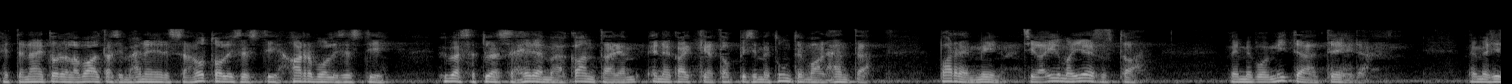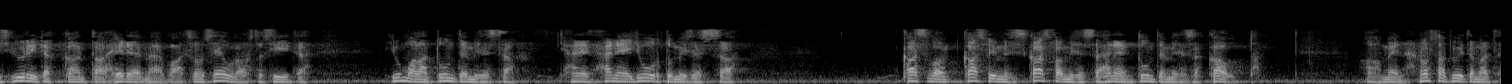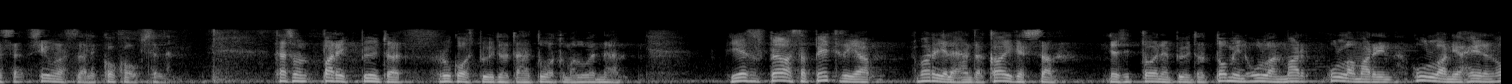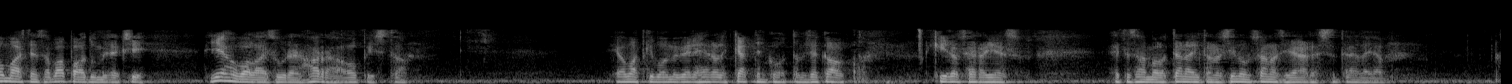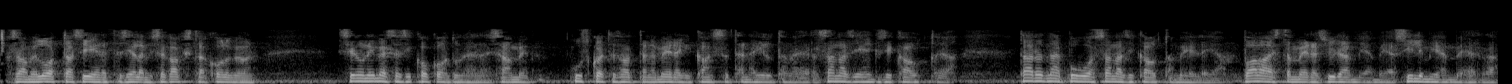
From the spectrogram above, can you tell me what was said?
että näin todella valtaisimme hänen edessään otollisesti, arvollisesti, hyvässä työssä hedelmää kantaen ja ennen kaikkea, että oppisimme tuntemaan häntä paremmin, sillä ilman Jeesusta me emme voi mitään tehdä. Me emme siis yritä kantaa hedelmää, vaan se on seurausta siitä Jumalan tuntemisessa, hänen, hänen juurtumisessa, kasva, kasvamisessa, kasvamisessa hänen tuntemisensa kautta. Aamen. Nostaa pyytämään tässä siunasta tälle kokoukselle. Tässä on pari pyyntöä, rukouspyyntöä tähän tuotu, mä luen nämä. Jeesus pelasta Petriä, varjele häntä kaikessa, ja sitten toinen pyyntö, Tomin Ullan, Mar, Ullamarin, Ullan ja heidän omaistensa vapautumiseksi jehovalaisuuden harhaopista. Ja omatkin voimme viedä Herralle kätten kohottamisen kautta. Kiitos Herra Jeesus, että saamme olla tänä iltana sinun sanasi ääressä täällä ja saamme luottaa siihen, että siellä missä 203 on sinun nimessäsi kokoontuneena, niin saamme uskoa, että saat täällä meidänkin kanssa tänä iltana, Herra, sanasi henkisi kautta ja Tahdot näin puhua sanasi kautta meille ja valaista meidän sydämiämme ja silmiämme, Herra.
